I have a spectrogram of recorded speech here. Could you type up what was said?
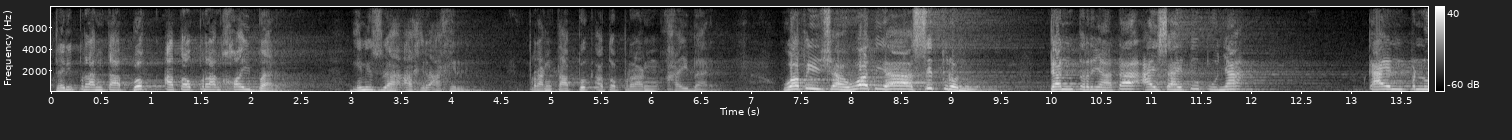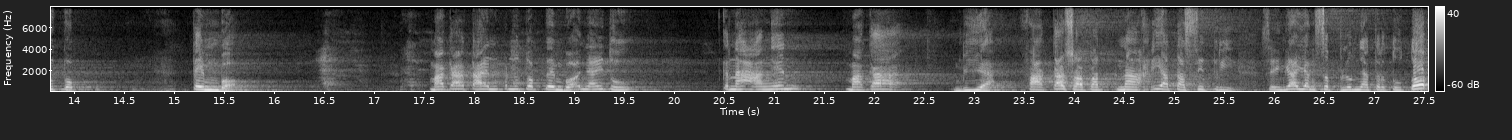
dari perang Tabuk atau perang Khaybar. Ini sudah akhir-akhir perang Tabuk atau perang Khaybar. Wa fi syahwatiha sitrun. Dan ternyata Aisyah itu punya kain penutup tembok. Maka kain penutup temboknya itu kena angin maka biak faka syafat atas sitri sehingga yang sebelumnya tertutup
